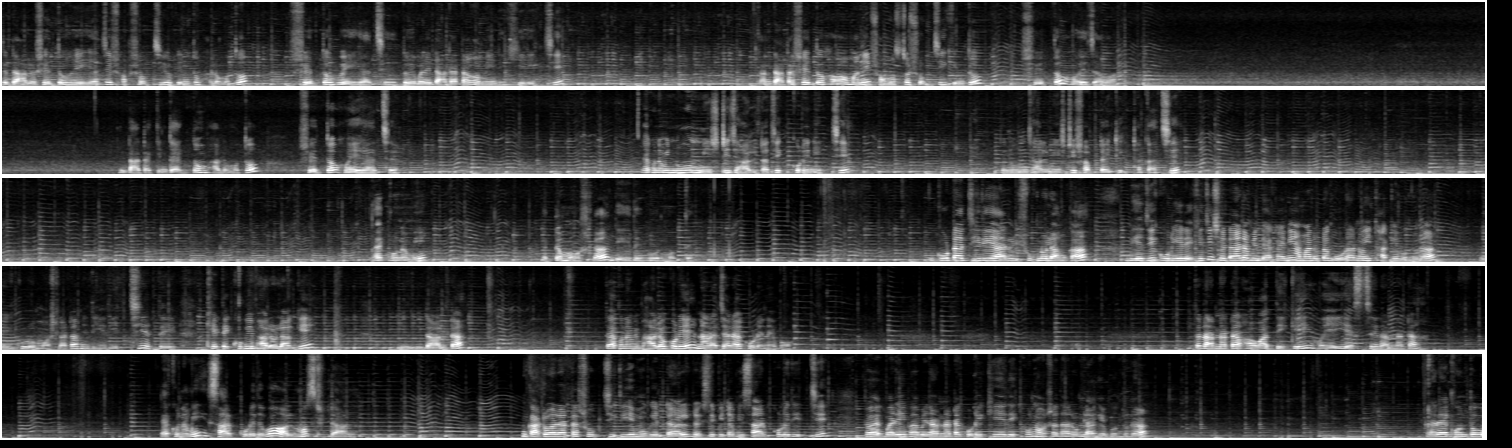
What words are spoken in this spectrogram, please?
তো ডালও সেদ্ধ হয়ে গেছে, সব সবজিও কিন্তু ভালো মতো সেদ্ধ হয়ে গেছে। তো এবারে ডাটাটাও আমি দেখিয়ে দিচ্ছি। কারণ ডাটা সেদ্ধ হওয়া মানে সমস্ত সবজি কিন্তু সেদ্ধ হয়ে যাওয়া। ডাটা কিন্তু একদম ভালো মতো সেদ্ধ হয়ে গেছে। এখন আমি নুন, মিষ্টি, ঝালটা চেক করে নিচ্ছি। তো নুন, ঝাল, মিষ্টি সবটাই ঠিকঠাক আছে। এখন আমি একটা মশলা দিয়ে দেবো ওর মধ্যে। গোটা জিরে আর শুকনো লঙ্কা ভেজে গুঁড়িয়ে রেখেছি। সেটা আর আমি দেখাইনি, আমার ওটা গোড়ানোই থাকে বন্ধুরা। ওই গুঁড়ো মশলাটা আমি দিয়ে দিচ্ছি, এতে খেতে খুবই ভালো লাগে ডালটা। তো এখন আমি ভালো করে নাড়াচাড়া করে নেব। তো রান্নাটা হওয়ার দিকেই হয়েই এসছে রান্নাটা। এখন আমি সার্ভ করে দেব অলমোস্ট ডান কাটোয়ার একটা সবজি দিয়ে মুগের ডাল রেসিপিটা আমি সার্ভ করে দিচ্ছি। তো একবার এইভাবে রান্নাটা করে খেয়ে দেখুন, অসাধারণ লাগে বন্ধুরা। আর এখন তো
